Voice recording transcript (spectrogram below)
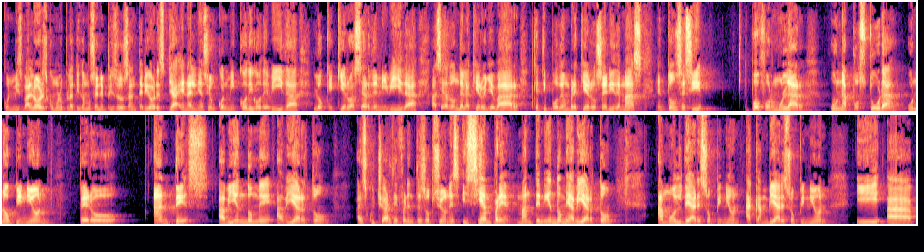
con mis valores, como lo platicamos en episodios anteriores, ya en alineación con mi código de vida, lo que quiero hacer de mi vida, hacia dónde la quiero llevar, qué tipo de hombre quiero ser y demás, entonces sí, puedo formular una postura, una opinión, pero antes, habiéndome abierto, a escuchar diferentes opciones y siempre manteniéndome abierto a moldear esa opinión, a cambiar esa opinión y a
